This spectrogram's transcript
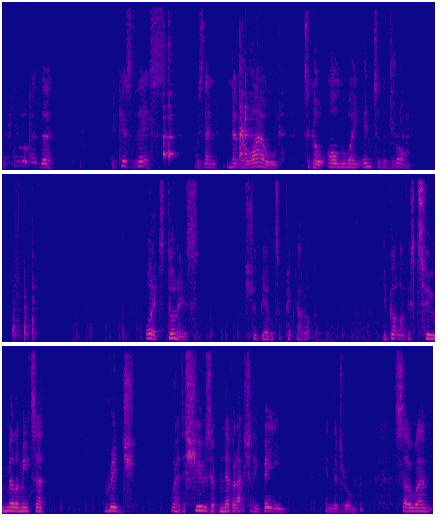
if you look at the because this was then never allowed to go all the way into the drum. What it's done is I should be able to pick that up. You've got like this two millimeter ridge where the shoes have never actually been in the drum. So um,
